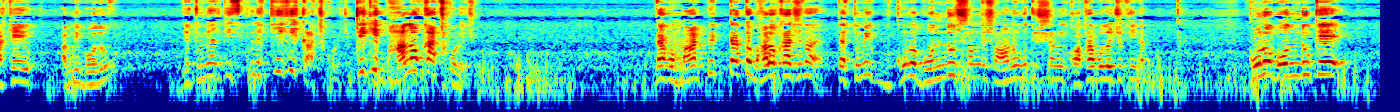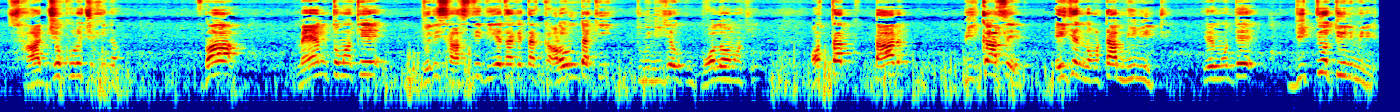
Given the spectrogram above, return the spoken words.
তাকে আপনি বলুন যে তুমি আজকে স্কুলে কি কি কাজ করেছ? কি কি ভালো কাজ করেছ? দেখো, মারপিটটা তো ভালো কাজ নয়। তা তুমি কোনো বন্ধুর সঙ্গে, সহানুভূতির সঙ্গে কথা বলেছ কিনা? কোনো বন্ধুকে সাহায্য করেছ কিনা? বা ম্যাম তোমাকে যদি শাস্তি দিয়ে থাকে, তার কারণটা কি? তুমি নিজে বলো আমাকে। অর্থাৎ তার বিকাশের এই যে নটা মিনিট, এর মধ্যে দ্বিতীয় তিন মিনিট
